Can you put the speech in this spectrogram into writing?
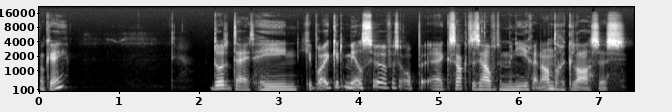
Oké? Door de tijd heen gebruik je de mailservice op exact dezelfde manier in andere classes.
